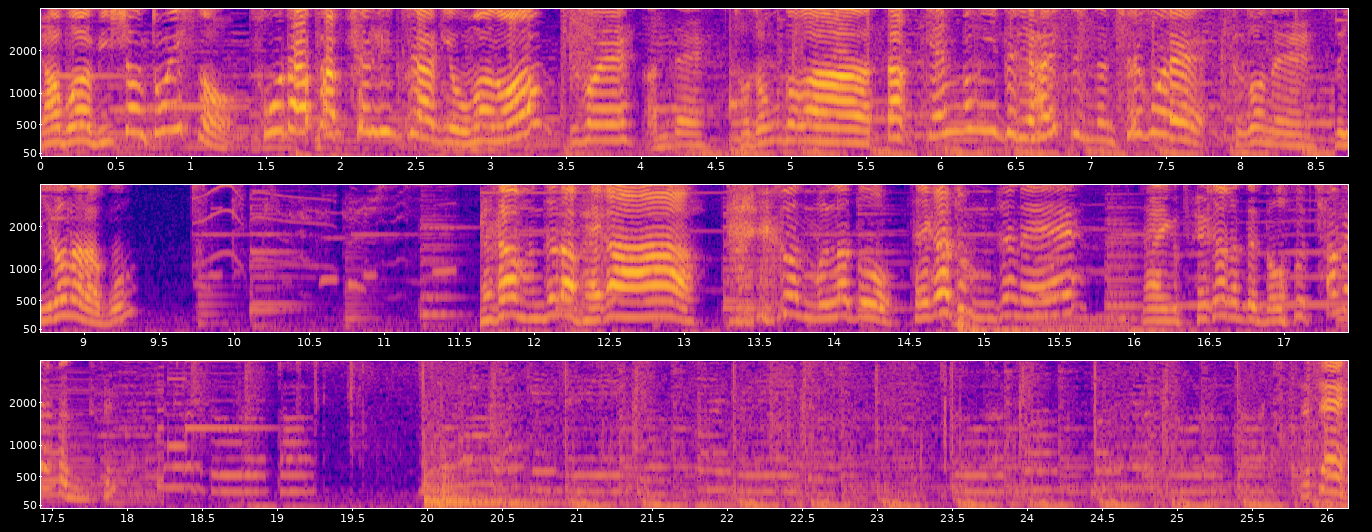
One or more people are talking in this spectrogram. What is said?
야 뭐야 미션 또 있어. 소다팝 챌린지 하기 5만원? 취소해. 안돼. 저 정도가 딱 겜붕이들이 할 수 있는 최고의 그거네. 근데 일어나라고? 배가 문제다 배가. 그건 몰라도 배가 좀 문제네. 야 이거 배가 근데 너무 참외배인데? 대체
